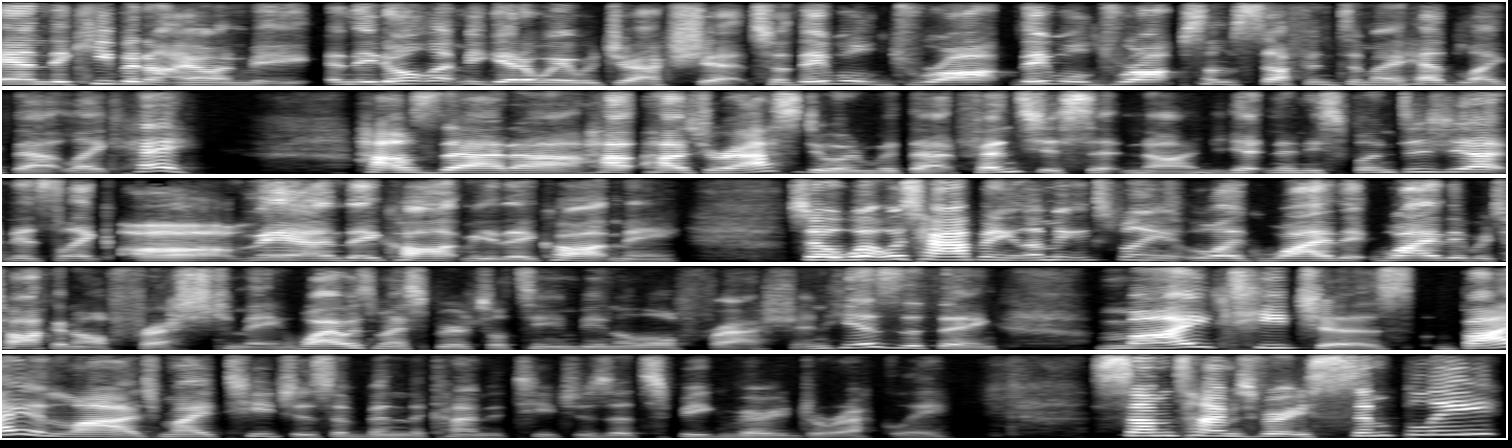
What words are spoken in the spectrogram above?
and they keep an eye on me and they don't let me get away with jack shit. So they will drop they will drop some stuff into my head like that like, "Hey, how's that uh how, how's your ass doing with that fence you're sitting on? You getting any splinters yet? And it's like oh man they caught me they caught me. So what was happening let me explain like why they why they were talking all fresh to me. Why was my spiritual team being a little fresh? And here's the thing my teachers by and large my teachers have been the kind of teachers that speak very directly sometimes very simply,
